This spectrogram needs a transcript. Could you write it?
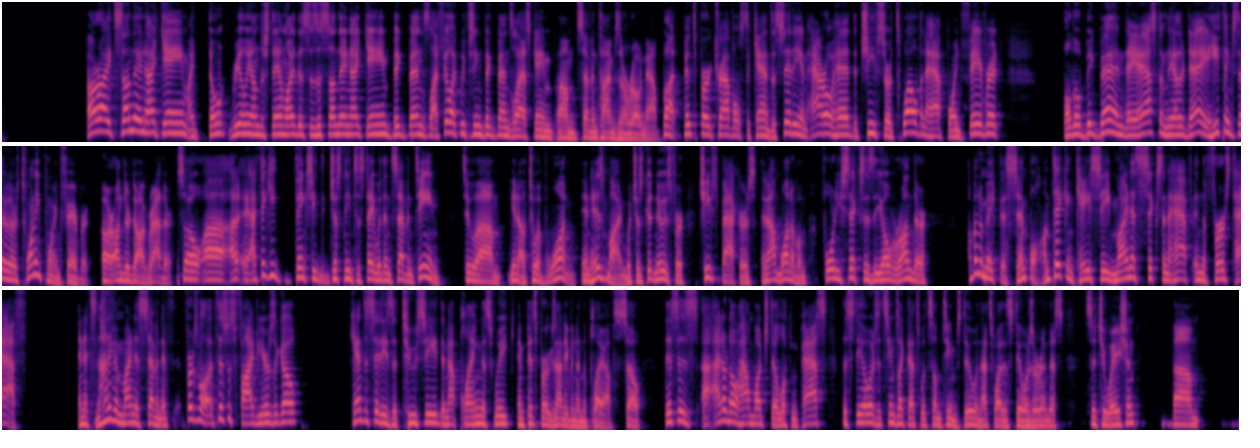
All right, Sunday night game. I don't really understand why this is a Sunday night game. Big Ben's, I feel like we've seen Big Ben's last game um, seven times in a row now. But Pittsburgh travels to Kansas City and Arrowhead. The Chiefs are a 12 and a half point favorite. Although Big Ben, they asked him the other day, he thinks they're a 20 point favorite or underdog, rather. So uh, I, I think he thinks he just needs to stay within 17 to um, you know, to have won in his mind, which is good news for Chiefs backers, and I'm one of them. 46 is the over under. I'm gonna make this simple. I'm taking KC minus six and a half in the first half, and it's not even minus seven. If first of all, if this was five years ago, Kansas City is a two seed. They're not playing this week, and Pittsburgh's not even in the playoffs. So this is I don't know how much they're looking past the Steelers. It seems like that's what some teams do, and that's why the Steelers are in this situation. Um,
